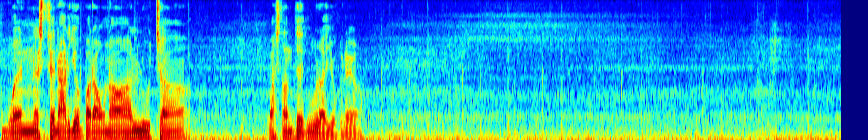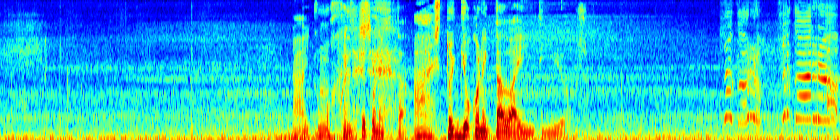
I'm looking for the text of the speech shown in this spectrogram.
Buen escenario para una lucha bastante dura, yo creo. Hay como gente ser. conectada. Ah, estoy yo conectado ahí, tíos. ¡Socorro! ¡Socorro!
